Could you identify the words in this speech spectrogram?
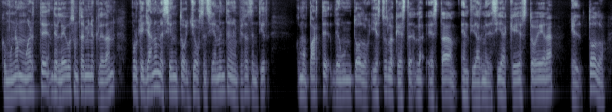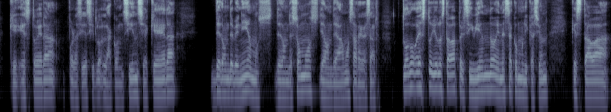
como una muerte del ego, es un término que le dan, porque ya no me siento yo, sencillamente me empiezo a sentir como parte de un todo. Y esto es lo que esta, esta entidad me decía, que esto era el todo, que esto era, por así decirlo, la conciencia, que era de donde veníamos, de donde somos y a donde vamos a regresar. Todo esto yo lo estaba percibiendo en esa comunicación que estaba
